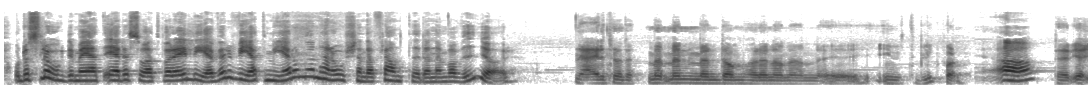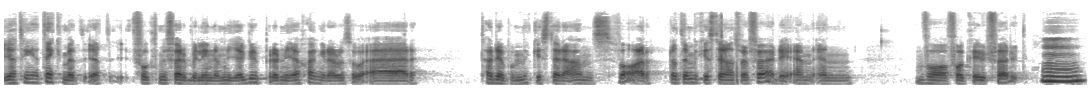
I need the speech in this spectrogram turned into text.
Och då slog det mig att är det så att våra elever vet mer om den här okända framtiden än vad vi gör? Nej, det tror jag inte. Men, men, men de har en annan eh, utblick på den. Ja. Jag, jag, tänker, jag tänker mig att, att folk som är förebilder inom nya grupper och nya genrer och så är tar det på mycket större ansvar. De tar mycket större ansvar för det än, än vad folk har gjort förut. Mm.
